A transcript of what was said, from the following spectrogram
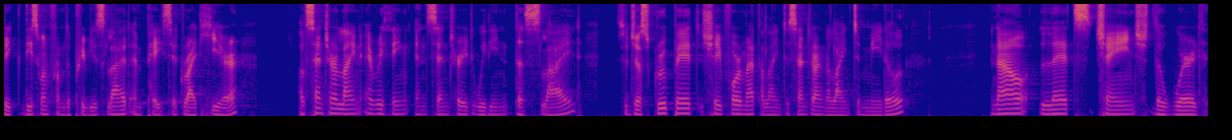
pick this one from the previous slide and paste it right here. I'll center align everything and center it within the slide. So just group it, shape format, align to center and align to middle. Now let's change the word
